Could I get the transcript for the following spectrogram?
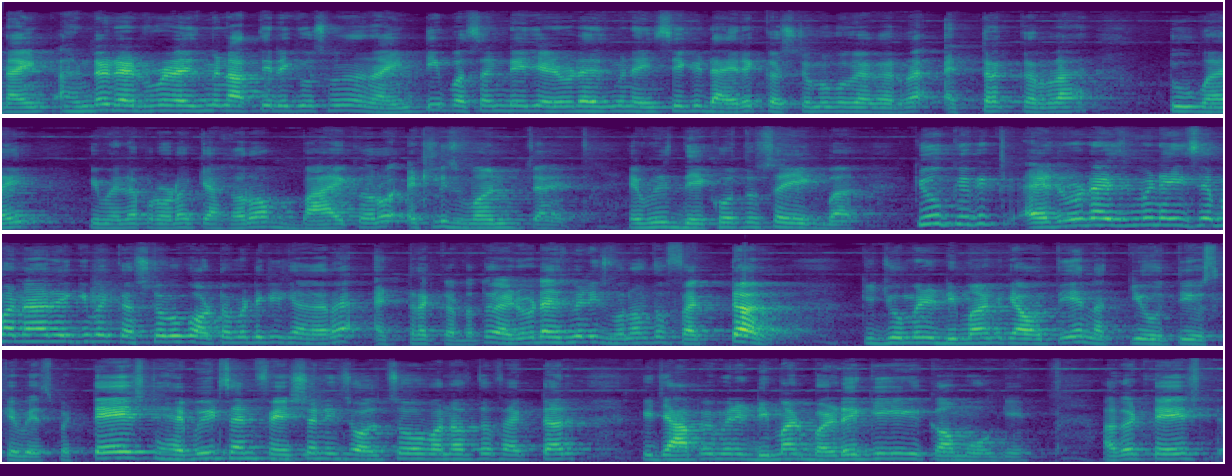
नाइन हंड्रेड एडवर्टाइजमेंट आती रहेगी, उसमें नाइन्टी परसेंटेज एडवर्टाइजमेंट ऐसी कि डायरेक्ट कस्टमर को क्या कर रहा है अट्रैक्ट कर रहा है। टू बाई कि मेरा प्रोडक्ट क्या करो आप बाय करो एटलीस्ट वन टाइम एटलीस्ट देखो तो सही एक बार। क्यों? क्योंकि एडवर्टाइजमेंट ऐसे बना रहे कि भाई कस्टमर को ऑटोमेटिकली क्या कर रहा है अट्रैक्ट करता तो advertisement is one of the factor कि जो मेरी डिमांड क्या होती है नक्की होती है उसके बेस पे। Taste habits and fashion is also one of the factor कि जहाँ पे मेरी डिमांड बढ़ेगी कि कम होगी। अगर टेस्ट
